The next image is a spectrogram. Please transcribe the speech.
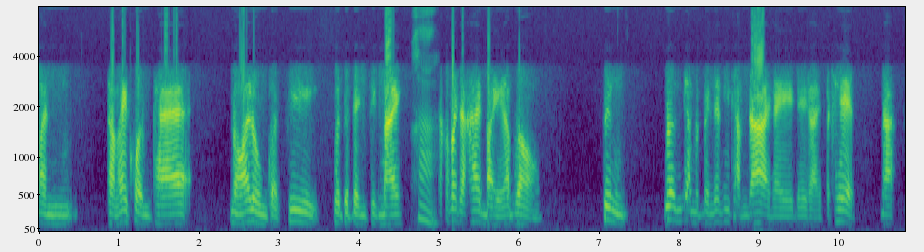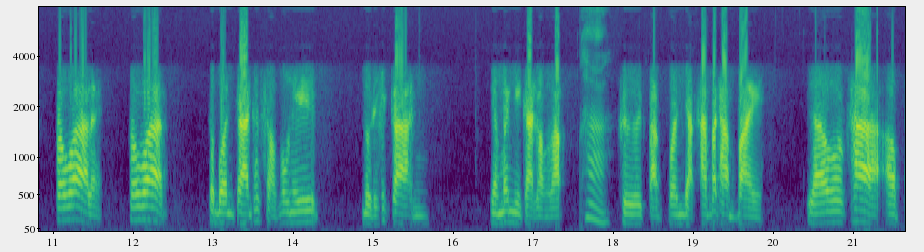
มันทำให้คนแพ้น้อยลงกว่าที่ควรจะเป็นจริงไหมค่ะแล้วเขาก็จะให้ใบรับรอง ซึ่งเรื่องเนี้ยมันเป็นเรื่องที่ทำได้ในในหลายประเทศนะ เพราะว่าอะไร เพราะว่ากระบวนการทดสอบพวกนี้หน่วยราชการ ยังไม่มีการรองรับค่ะคือต่างคนอยากทำก็ทำไป แล้วถ้าเอาไป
